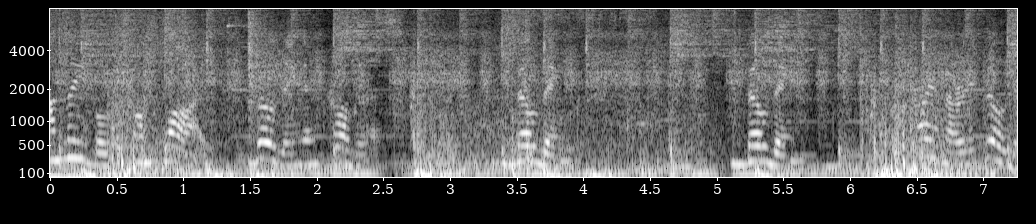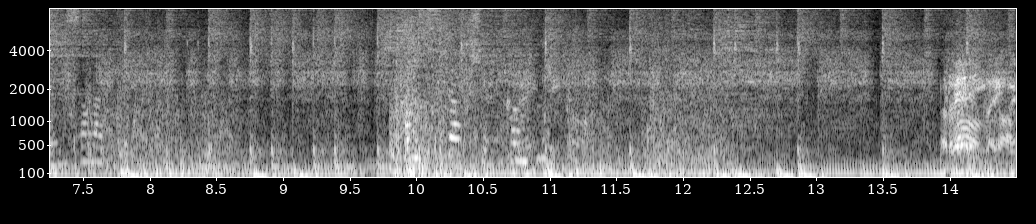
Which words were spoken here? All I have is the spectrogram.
Unable to comply. Building in progress. Building. Building. Primary building selected. Construction complete. Ready.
